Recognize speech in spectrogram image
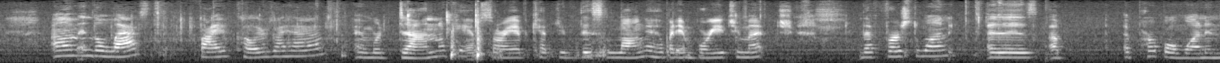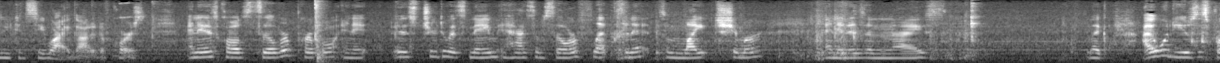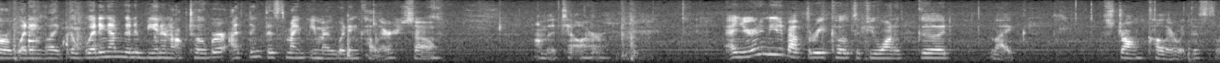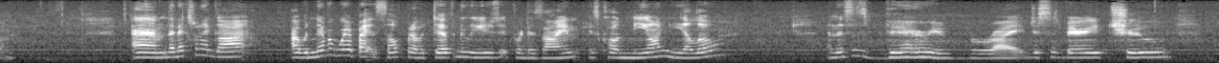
Um, and the last five colors I have and we're done okay? I'm sorry I've kept you this long. I hope I didn't bore you too much. The first one is a, a purple one and you can see why I got it of course. And it is called silver purple and it is true to its name. It has some silver flecks in it some light shimmer and it is a nice like I would use this for a wedding. Like the wedding I'm gonna be in in October I think this might be my wedding color so I'm gonna tell her and you're going to need about three coats if you want a good, like, strong color with this one. Um, the next one I got, I would never wear it by itself, but I would definitely use it for design. It's called Neon Yellow. And this is very bright, just a very true,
